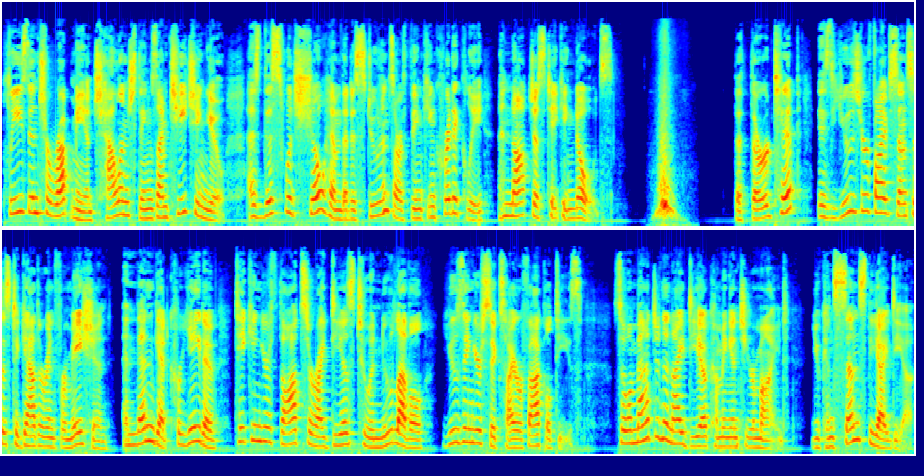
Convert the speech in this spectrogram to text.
Please interrupt me and challenge things I'm teaching you, as this would show him that his students are thinking critically and not just taking notes. The third tip is use your five senses to gather information and then get creative, taking your thoughts or ideas to a new level using your six higher faculties. So imagine an idea coming into your mind. You can sense the idea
